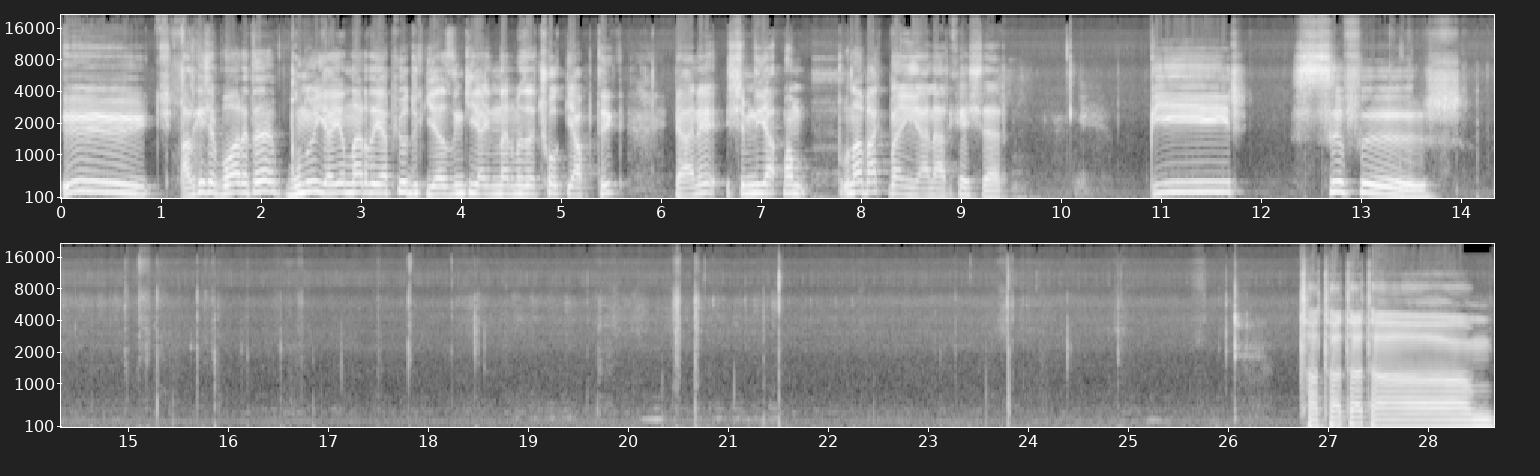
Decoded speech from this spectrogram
3 Arkadaşlar bu arada bunu yayınlarda yapıyorduk. Yazınki yayınlarımıza çok yaptık. Yani şimdi yapmam buna bakmayın yani arkadaşlar. 1 0 Ta ta ta tam.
